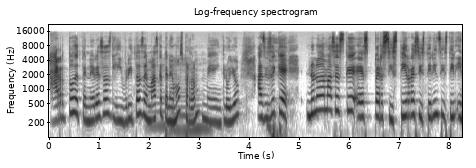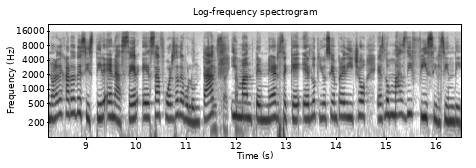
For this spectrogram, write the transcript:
harto de tener esas libritas de más que tenemos, perdón, me incluyo. Así es de que no nada más es que es persistir, resistir, insistir y no dejar de desistir en hacer esa fuerza de voluntad y mantenerse, que es lo que yo siempre he dicho, es lo más difícil, Cindy,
